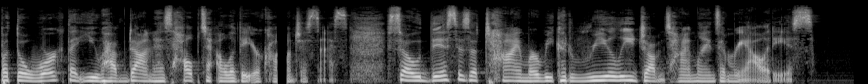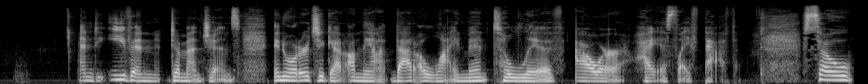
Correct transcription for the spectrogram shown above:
But the work that you have done has helped to elevate your consciousness. So this is a time where we could really jump timelines and realities and even dimensions in order to get on that, that alignment to live our highest life path. So,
